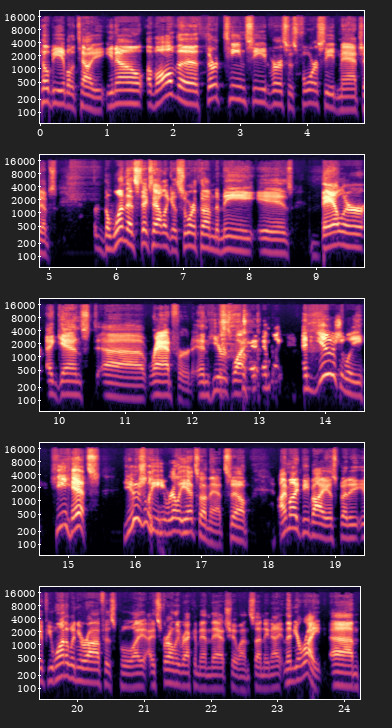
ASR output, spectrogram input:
he'll be able to tell you, you know, of all the 13 seed versus 4 seed matchups, the one that sticks out like a sore thumb to me is Baylor against uh Radford. And here's why and, and, like, and usually he hits. Usually he really hits on that. So I might be biased, but if you want to win your office pool, I, I strongly recommend that show on Sunday night. And then you're right. Um,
